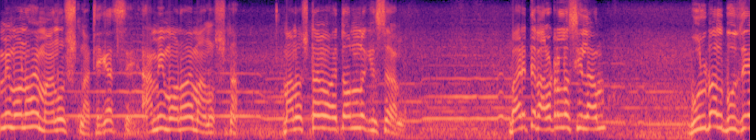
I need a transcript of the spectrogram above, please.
আমি মনে হয় মানুষ না, ঠিক আছে? আমি মনে হয় মানুষ না। মানুষ না হয়তো অন্য কিছু আমি বাড়িতে ভালো ছিলাম। ভুলভাল বুঝে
